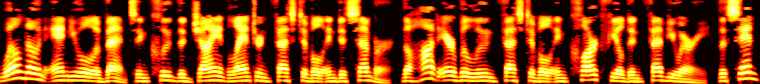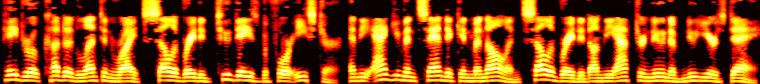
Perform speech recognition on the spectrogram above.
Well-known annual events include the Giant Lantern Festival in December, the Hot Air Balloon Festival in Clarkfield in February, the San Pedro Cutud Lenten rites celebrated two days before Easter, and the Aguman Sanduk in Minalin celebrated on the afternoon of New Year's Day.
